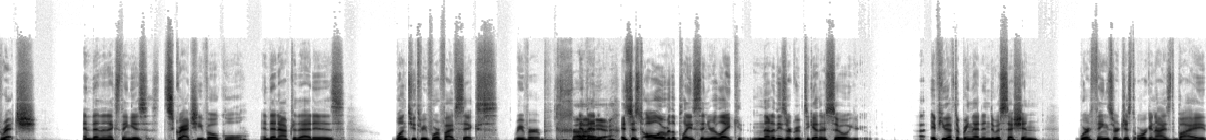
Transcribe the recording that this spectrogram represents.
Gretsch. And then the next thing is scratchy vocal. And then after that is one, two, three, four, five, six reverb. And then yeah. it's just all over the place. And you're like, none of these are grouped together. So uh, if you have to bring that into a session where things are just organized by,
